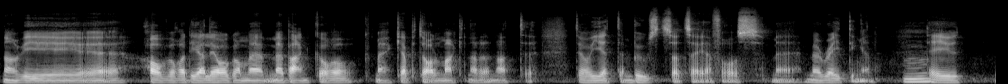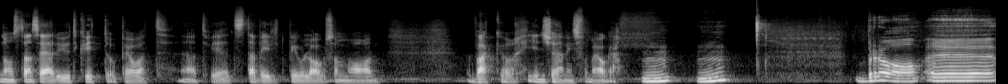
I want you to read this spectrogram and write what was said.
när vi har våra dialoger med, med banker och med kapitalmarknaden att det har gett en boost så att säga för oss med, med ratingen. Mm. Det är ju någonstans är det ju ett kvitto på att, att vi är ett stabilt bolag som har en vacker intjäningsförmåga. Mm, mm. Bra. Eh,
